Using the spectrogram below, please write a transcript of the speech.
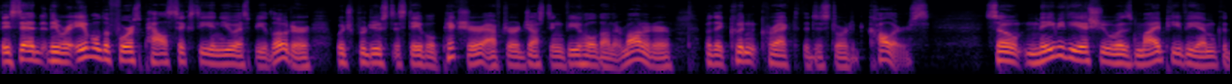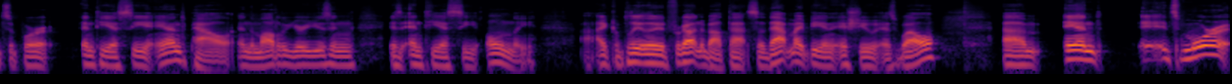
They said they were able to force PAL 60 and USB loader, which produced a stable picture after adjusting V-hold on their monitor, but they couldn't correct the distorted colors. So maybe the issue was my PVM could support NTSC and PAL, and the model you're using is NTSC only. I completely had forgotten about that. So that might be an issue as well. Um, and it's more,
